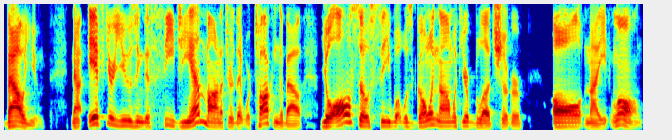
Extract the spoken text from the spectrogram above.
value. Now, if you're using this CGM monitor that we're talking about, you'll also see what was going on with your blood sugar all night long.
